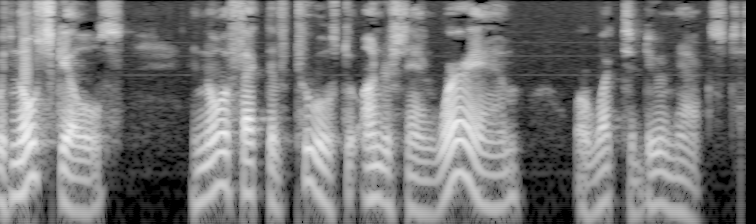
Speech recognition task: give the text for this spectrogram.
with no skills and no effective tools to understand where I am or what to do next.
